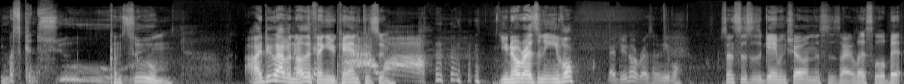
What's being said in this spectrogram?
You must consume. Consume. I do have another thing you can consume. You know Resident Evil? I do know Resident Evil. Since this is a gaming show and this is our list a little bit.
